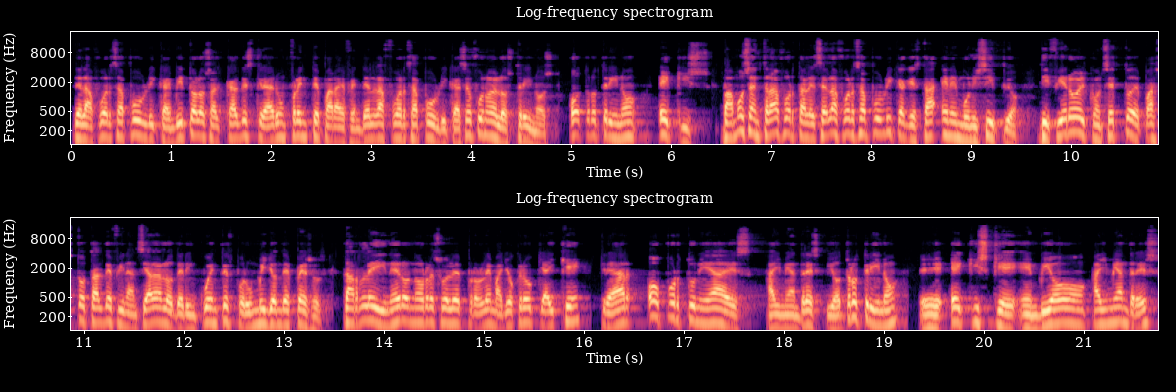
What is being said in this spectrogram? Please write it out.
de la fuerza pública. Invito a los alcaldes a crear un frente para defender la fuerza pública. Ese fue uno de los trinos. Otro trino X. Vamos a entrar a fortalecer la fuerza pública que está en el municipio. Difiero del concepto de paz total de financiar a los delincuentes por un millón de pesos. Darle dinero no resuelve el problema. Yo creo que hay que crear oportunidades. Jaime Andrés y otro trino eh, X que envió Jaime Andrés,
